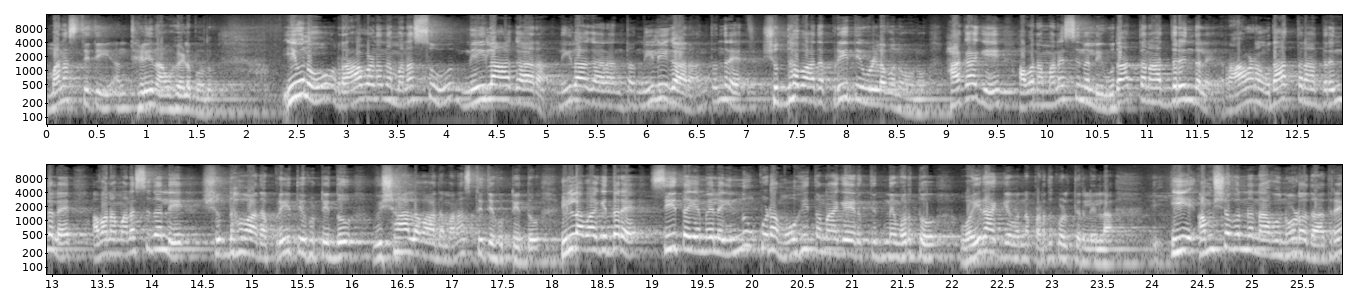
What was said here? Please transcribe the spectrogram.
ಮನಸ್ಥಿತಿ ಅಂಥೇಳಿ ನಾವು ಹೇಳ್ಬೋದು. ಇವನು ರಾವಣನ ಮನಸ್ಸು ನೀಲಾಗಾರ ನೀಲಾಗಾರ ಅಂತ, ನೀಲಿಗಾರ ಅಂತಂದರೆ ಶುದ್ಧವಾದ ಪ್ರೀತಿ ಉಳ್ಳವನು ಹಾಗಾಗಿ ಅವನ ಮನಸ್ಸಿನಲ್ಲಿ ಉದಾತ್ತನಾದ್ದರಿಂದಲೇ, ರಾವಣ ಉದಾತ್ತನಾದ್ದರಿಂದಲೇ ಅವನ ಮನಸ್ಸಿನಲ್ಲಿ ಶುದ್ಧವಾದ ಪ್ರೀತಿ ಹುಟ್ಟಿದ್ದು, ವಿಶಾಲವಾದ ಮನಸ್ಥಿತಿ ಹುಟ್ಟಿದ್ದು. ಇಲ್ಲವಾಗಿದ್ದರೆ ಸೀತೆಯ ಮೇಲೆ ಇನ್ನೂ ಕೂಡ ಮೋಹಿತನಾಗೇ ಇರ್ತಿದ್ನೇ ಹೊರತು ವೈರಾಗ್ಯವನ್ನು ಪಡೆದುಕೊಳ್ತಿರಲಿಲ್ಲ. ಈ ಅಂಶವನ್ನು ನಾವು ನೋಡೋದಾದರೆ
